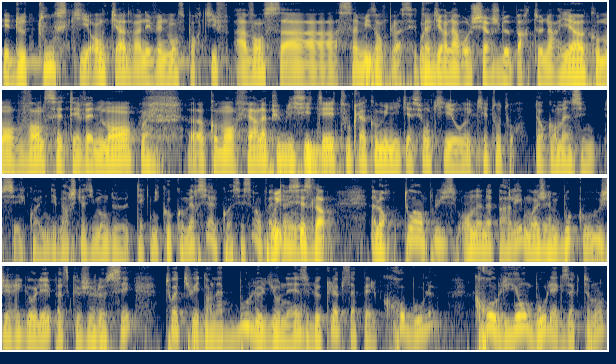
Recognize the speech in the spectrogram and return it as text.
et de tout ce qui encadre un événement sportif avant sa, sa mise en place, c'est-à-dire la recherche de partenariats, comment vendre cet événement, Ouais. euh, comment faire la publicité, toute la communication qui est, au- qui est autour. Donc, Romain, c'est quoi Une démarche quasiment de technico-commercial, quoi, c'est ça en fait Oui, hein, c'est euh, cela. Alors, toi en plus, on en a parlé, moi j'aime beaucoup, j'ai rigolé parce que je le sais. Toi, tu es dans la boule lyonnaise, le club s'appelle Croboule. Cro-Lyon-Boule, exactement.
